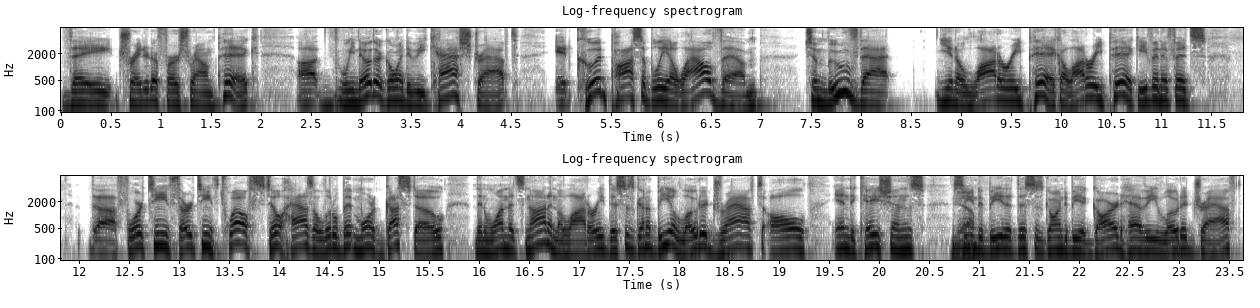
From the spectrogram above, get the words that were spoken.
They traded a first round pick. Uh, we know they're going to be cash strapped. It could possibly allow them to move that you know lottery pick, a lottery pick, even if it's uh, 14th, 13th, 12th still has a little bit more gusto than one that's not in the lottery. This is going to be a loaded draft. All indications Yeah. seem to be that this is going to be a guard heavy loaded draft.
